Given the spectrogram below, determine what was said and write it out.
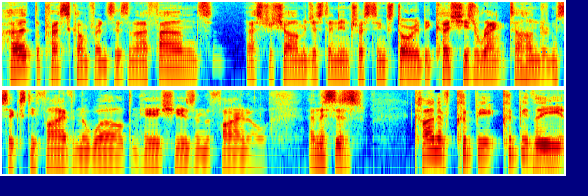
heard the press conferences, and I found Astra Sharma just an interesting story because she's ranked 165 in the world, and here she is in the final, and this is kind of could be could be the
